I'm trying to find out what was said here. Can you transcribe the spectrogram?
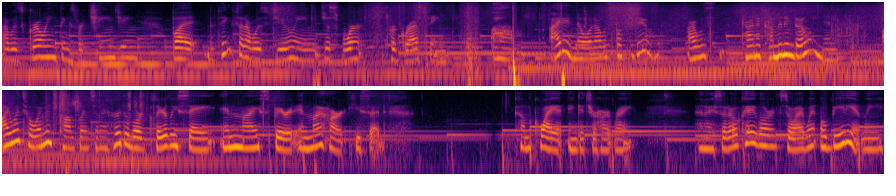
I was growing, things were changing but the things that I was doing just weren't progressing. Um, I didn't know what I was supposed to do. I was kind of coming and going, and I went to a women's conference, and I heard the Lord clearly say in my spirit, in my heart, He said, Come quiet and get your heart right. And I said, Okay, Lord. So I went obediently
